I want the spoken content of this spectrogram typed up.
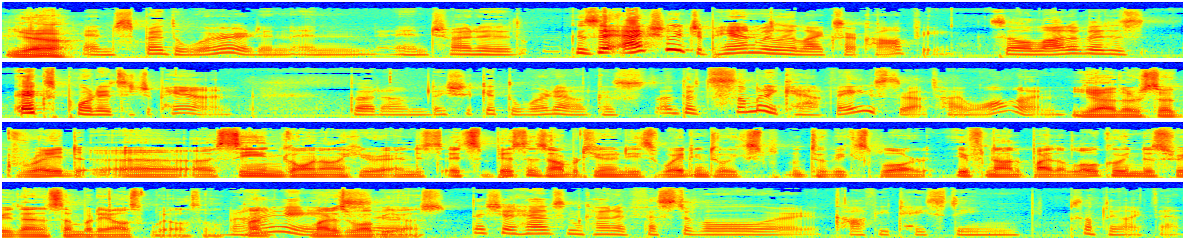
Yeah. and spread the word and and and try to because actually Japan really likes our coffee, so a lot of it is exported to Japan. But um, they should get the word out because there's so many cafes throughout Taiwan. Yeah, there's a great uh, uh, scene going on here, and it's, it's business opportunities waiting to to be explored. If not by the local industry, then somebody else will. So might, Right. might as well be us. They should have some kind of festival or coffee tasting, something like that.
